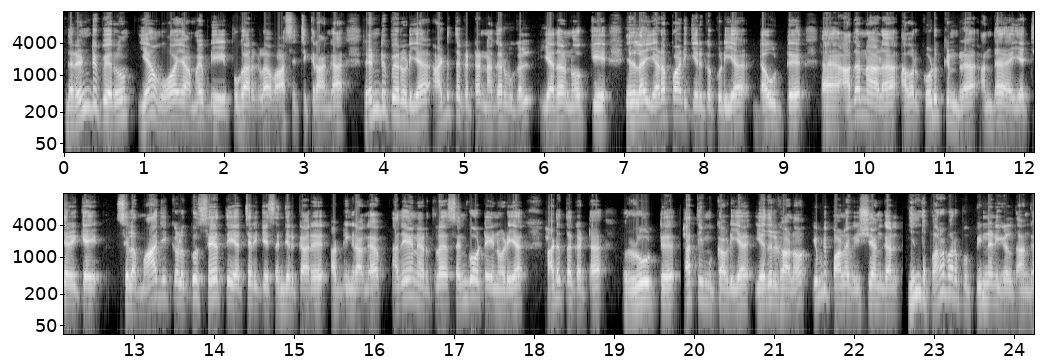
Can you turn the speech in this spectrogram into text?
இந்த ரெண்டு பேரும் ஏன் ஓயாம இப்படி புகார்களை வாசிச்சுக்கிறாங்க? ரெண்டு பேருடைய அடுத்த கட்ட நகர்வுகள் எதை நோக்கி? இதுல எடப்பாடிக்கு இருக்கக்கூடிய டவுட்டு அதனால அவர் கொடுக்கின்ற அந்த எச்சரிக்கை சில மாஜிக்களுக்கும் சேர்த்து எச்சரிக்கை செஞ்சிருக்காரு அப்படிங்கிறாங்க. அதே நேரத்தில் செங்கோட்டையனுடைய அடுத்த கட்ட ரூட்டு அதிமுகவுடைய எதிர்காலம் இப்படி பல விஷயங்கள் இந்த பரபரப்பு பின்னணிகள் தாங்க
